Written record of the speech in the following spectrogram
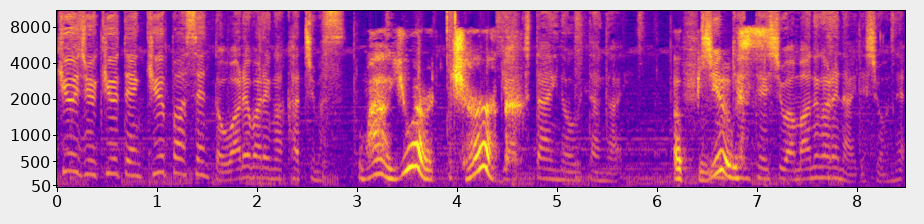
99.9%我々が勝ちます Wow, you are a jerk. 虐待の疑い真剣停 Abuse. 止は免れないでしょうね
